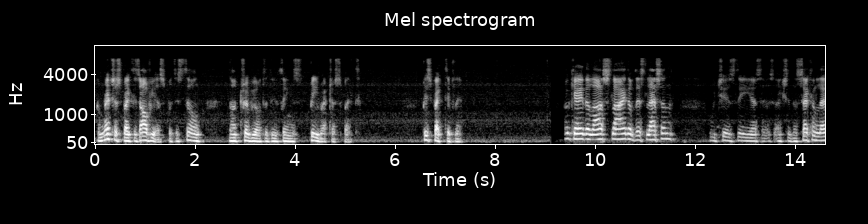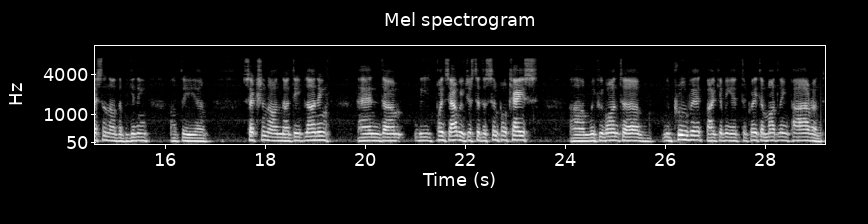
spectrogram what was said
In retrospect, it's obvious, but it's still not trivial to do things pre-retrospect respectively. Okay, the last slide of this lesson, which is the uh, actually the second lesson of the beginning of the uh, section on uh, deep learning. And um, we points out we've just did a simple case. Um, if we want to improve it by giving it greater modeling power and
